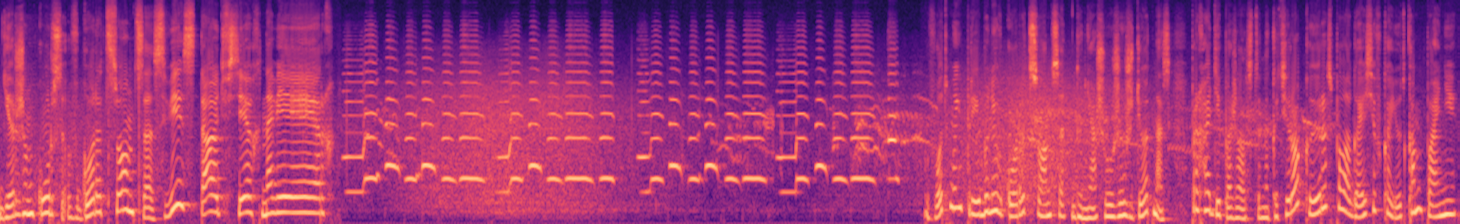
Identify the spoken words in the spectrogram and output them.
Держим курс в город Солнца, свистать всех наверх! Вот мы и прибыли в город Солнца. Дуняша уже ждет нас. Проходи, пожалуйста, на катерок и располагайся в кают-компании.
